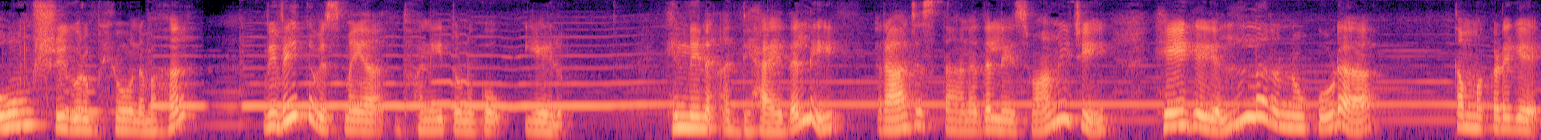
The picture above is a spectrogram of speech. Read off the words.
ಓಂ ಶ್ರೀ ಗುರುಭ್ಯೋ ನಮಃ. ವಿವೇಕ ವಿಸ್ಮಯ ಧ್ವನಿ ತುಣುಕು ಏಳು. ಹಿಂದಿನ ಅಧ್ಯಾಯದಲ್ಲಿ ರಾಜಸ್ಥಾನದಲ್ಲಿ ಸ್ವಾಮೀಜಿ ಹೇಗೆ ಎಲ್ಲರನ್ನೂ ಕೂಡ ತಮ್ಮ ಕಡೆಗೆ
